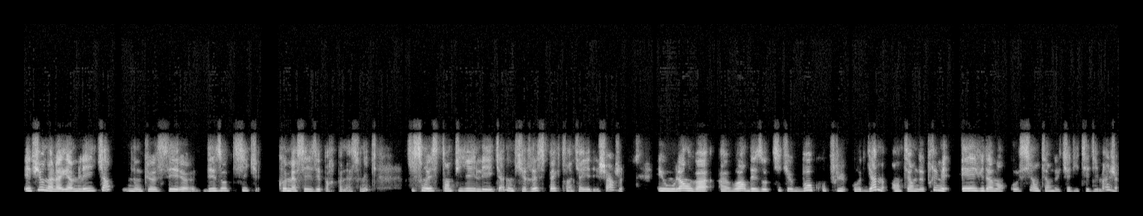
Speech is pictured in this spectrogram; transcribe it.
Et puis on a la gamme Leica, donc euh, c'est euh, des optiques commercialisées par Panasonic, qui sont estampillées Leica, donc qui respectent un cahier des charges et où là, on va avoir des optiques beaucoup plus haut de gamme en termes de prix, mais évidemment aussi en termes de qualité d'image.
